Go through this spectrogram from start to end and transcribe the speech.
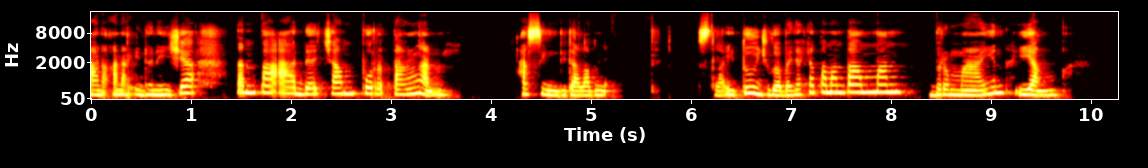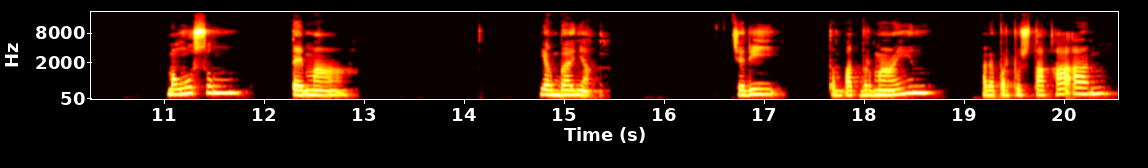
anak-anak Indonesia tanpa ada campur tangan asing di dalamnya. Setelah itu juga banyaknya taman-taman bermain yang mengusung tema yang banyak. Jadi tempat bermain, ada perpustakaan,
